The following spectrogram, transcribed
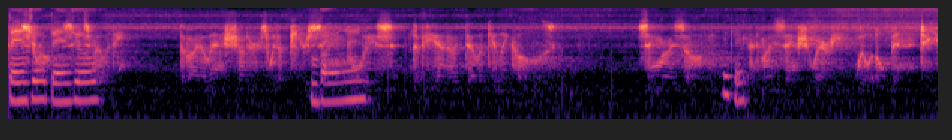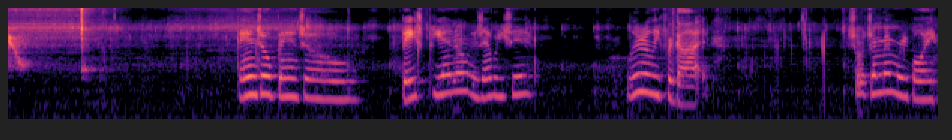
Banjo, banjo. The violin shudders with a piercing Violin. voice. The piano delicately calls. Sing my song, Okay. and my sanctuary will open to you. Banjo, banjo, bass piano? Is that what he said? Literally forgot. Short term memory, boy.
